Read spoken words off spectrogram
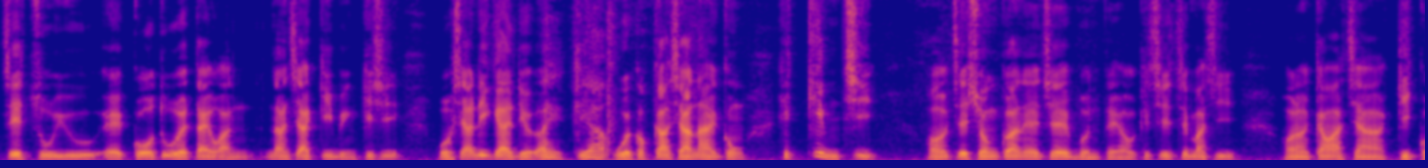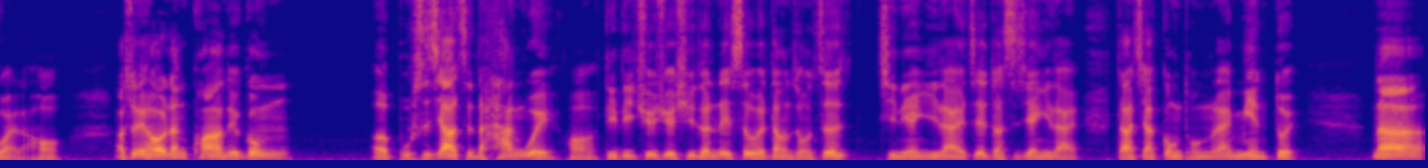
这自由诶国度诶台湾，咱遮居民其实无啥理解着，诶、欸，其他有诶国家啥那会讲去禁止哦，这相关的这个问题哦，其实这嘛是好像感觉真奇怪了吼啊，所以吼，咱看到讲呃普世价值的捍卫哦，的的确确是人类社会当中这几年以来这段时间以来大家共同来面对。那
